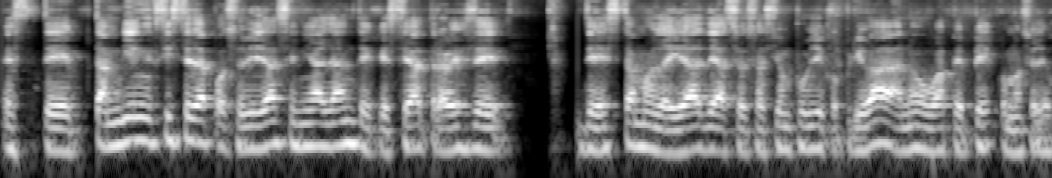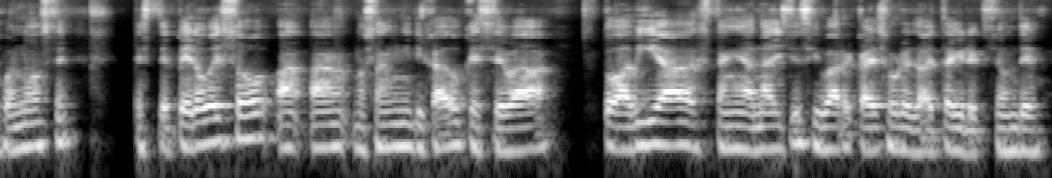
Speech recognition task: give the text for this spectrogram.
Este, también existe la posibilidad, señalan, de que sea a través de, de esta modalidad de asociación público-privada, ¿no? O APP, como se le conoce, este, pero eso nos han indicado que se va todavía está en análisis y va a recaer sobre la alta dirección de,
